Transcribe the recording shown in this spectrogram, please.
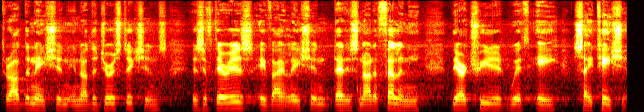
throughout the nation in other jurisdictions is if there is a violation that is not a felony, they are treated with a citation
